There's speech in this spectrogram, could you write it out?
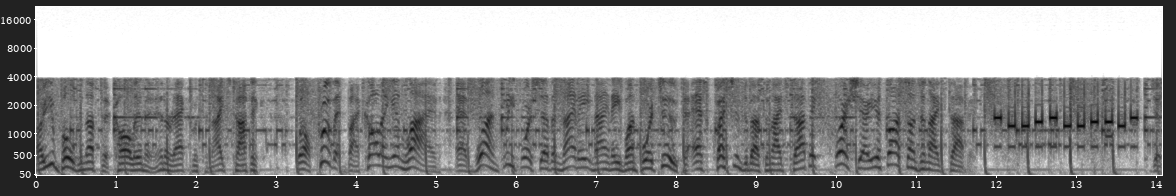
Are you bold enough to call in and interact with tonight's topic? Well, prove it by calling in live at 1 347 989 8142 to ask questions about tonight's topic or share your thoughts on tonight's topic. Just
